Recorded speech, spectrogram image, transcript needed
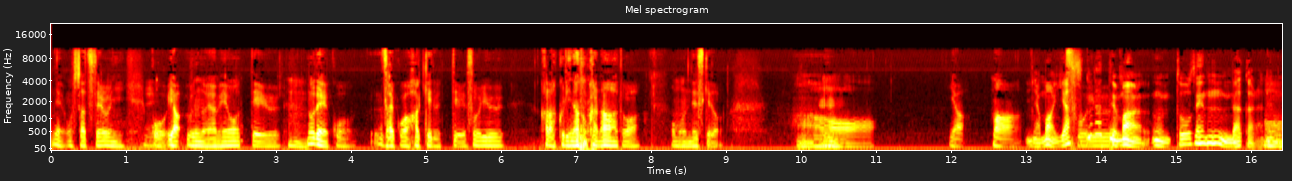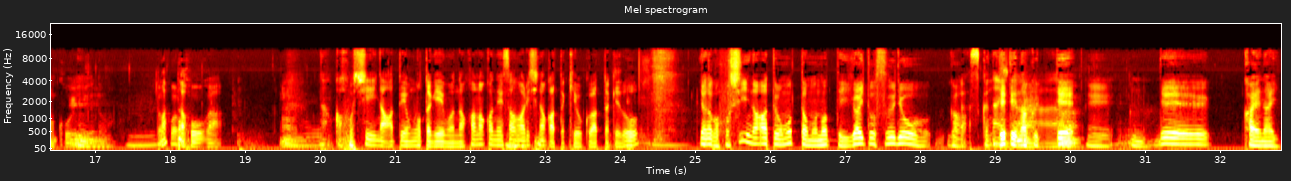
ね、おっしゃってたように、こう、いや、売るのやめようっていうので、こう、在庫がはけるっていう、そういうからくりなのかなとは思うんですけど。あいや、まいや、まあ、安くなって、まあ、うん、当然だからねうん、こういうの。あった方が。なんか欲しいなって思ったゲームはなかなか値下がりしなかった記憶あったけど、や、だから欲しいなって思ったものって意外と数量が、少ない出てなくってうん。で、買えない。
